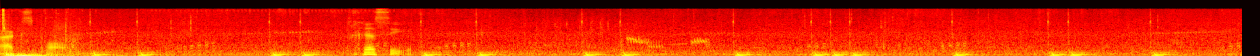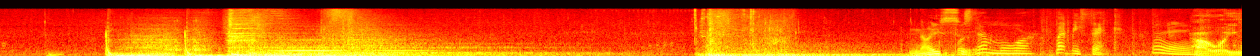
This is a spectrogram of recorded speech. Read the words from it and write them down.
إكس بول. خسي نايس Was there more? Let me think. How are you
